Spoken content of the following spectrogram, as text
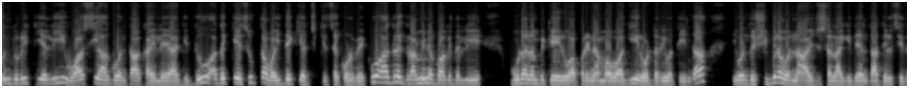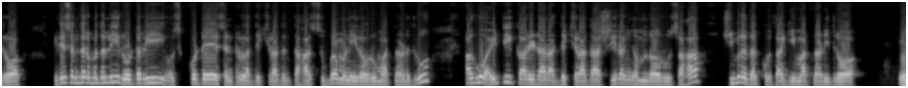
ಒಂದು ರೀತಿಯಲ್ಲಿ ವಾಸಿ ಆಗುವಂತಹ ಕಾಯಿಲೆಯಾಗಿದ್ದು, ಅದಕ್ಕೆ ಸೂಕ್ತ ವೈದ್ಯಕೀಯ ಚಿಕಿತ್ಸೆ ಕೊಡಬೇಕು. ಆದ್ರೆ ಗ್ರಾಮೀಣ ಭಾಗದಲ್ಲಿ ಮೂಢನಂಬಿಕೆ ಇರುವ ಪರಿಣಾಮವಾಗಿ ರೋಟರಿ ವತಿಯಿಂದ ಈ ಒಂದು ಶಿಬಿರವನ್ನ ಆಯೋಜಿಸಲಾಗಿದೆ ಅಂತ ತಿಳಿಸಿದ್ರು. ಇದೇ ಸಂದರ್ಭದಲ್ಲಿ ರೋಟರಿ ಹೊಸಕೋಟೆ ಸೆಂಟ್ರಲ್ ಅಧ್ಯಕ್ಷರಾದಂತಹ ಸುಬ್ರಹ್ಮಣ್ಯರವರು ಮಾತನಾಡಿದ್ರು. ಹಾಗೂ ಐಟಿ ಕಾರಿಡಾರ್ ಅಧ್ಯಕ್ಷರಾದ ಶ್ರೀರಂಗಂನವರು ಸಹ ಶಿಬಿರದ ಕುರಿತಾಗಿ ಮಾತನಾಡಿದ್ರು. ಈ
